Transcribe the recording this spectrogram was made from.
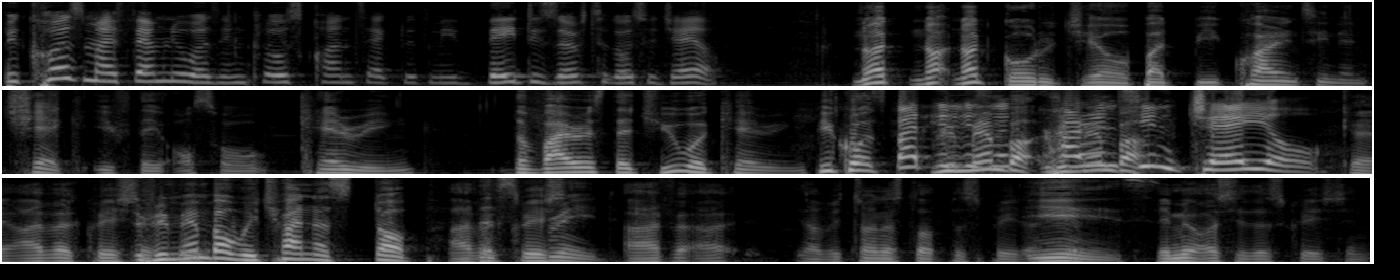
because my family was in close contact with me, they deserve to go to jail. not not not go to jail, but be quarantined and check if they also carrying the virus that you were carrying. Because But it is remember, a quarantine remember, jail. Okay, I have a question. for you. remember, we're trying to stop I have the a question. spread. I have a, I, yeah, we're trying to stop the spread. okay. Yes. Let me ask you this question.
